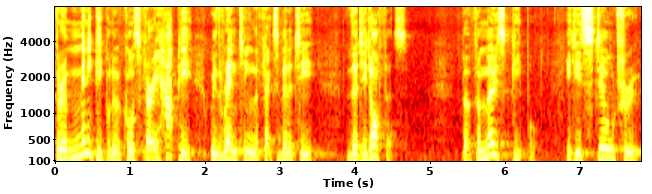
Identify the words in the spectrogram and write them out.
there are many people who are, of course, very happy with renting the flexibility that it offers. But for most people, it is still true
